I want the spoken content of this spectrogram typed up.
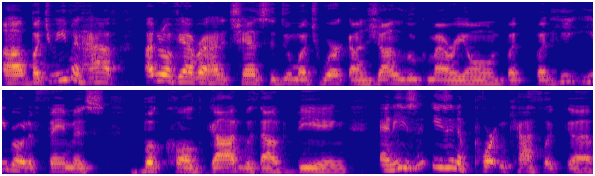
Uh, but you even have I don't know if you ever had a chance to do much work on Jean-Luc Marion, but but he he wrote a famous book called God Without Being, and he's he's an important Catholic uh,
